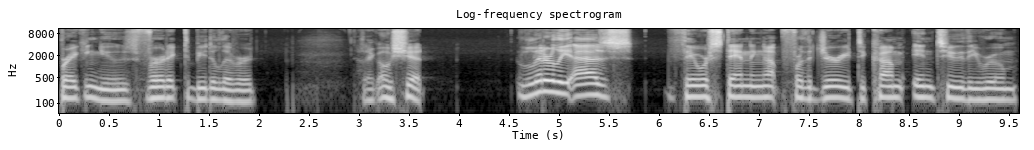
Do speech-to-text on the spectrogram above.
breaking news, verdict to be delivered. I was like, oh shit. Literally, as they were standing up for the jury to come into the room,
